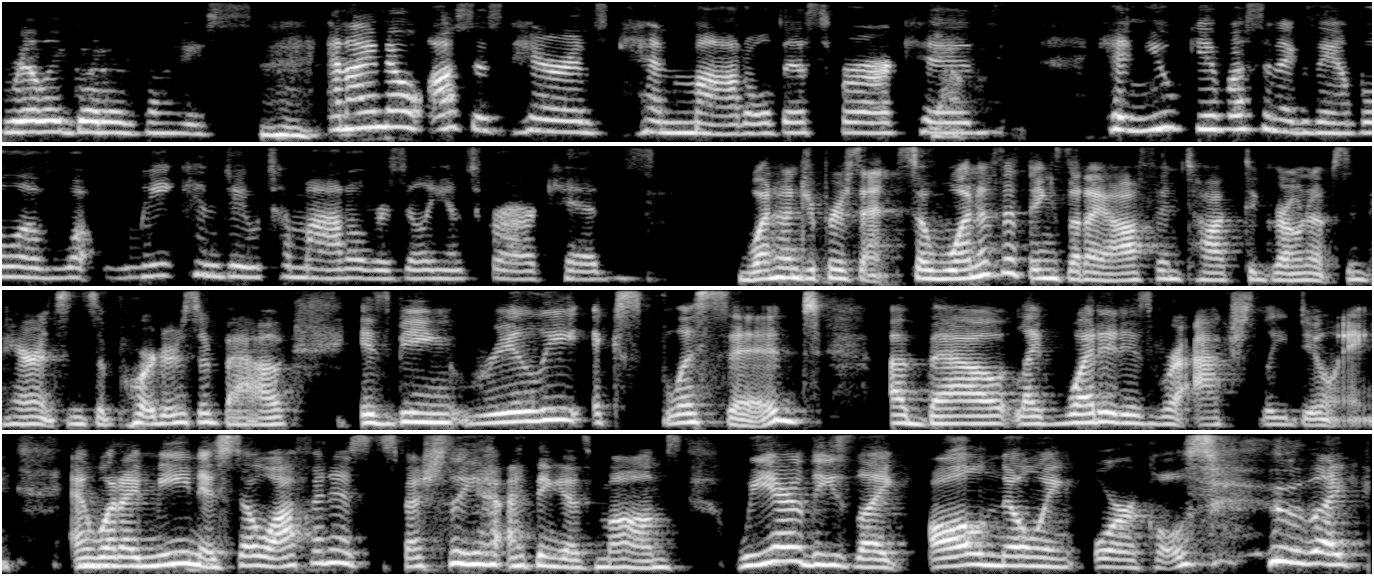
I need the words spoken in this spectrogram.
really good advice mm-hmm. and i know us as parents can model this for our kids yeah. can you give us an example of what we can do to model resilience for our kids 100%. So, one of the things that I often talk to grown-ups and parents and supporters about is being really explicit about like what it is we're actually doing. And what I mm-hmm. mean is so often as especially I think as moms, we are these like all-knowing oracles who like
